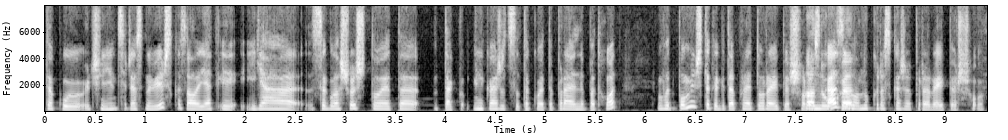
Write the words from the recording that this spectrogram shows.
такую очень интересную вещь сказала, я, я соглашусь, что это, так, мне кажется, такой-то правильный подход, вот помнишь ты, когда про эту рэпершу а рассказывала? Ну-ка. ну-ка расскажи про рэпершу.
